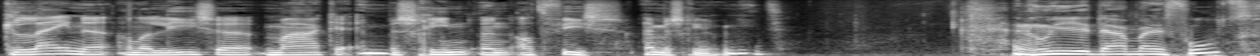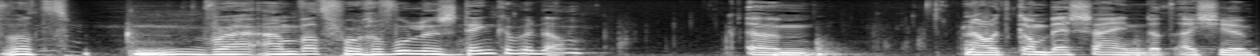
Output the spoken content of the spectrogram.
kleine analyse maken en misschien een advies. En misschien ook niet. En hoe je je daarbij voelt? Wat, waar, aan wat voor gevoelens denken we dan? Ehm, nou, het kan best zijn dat als je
